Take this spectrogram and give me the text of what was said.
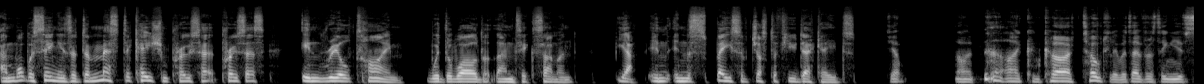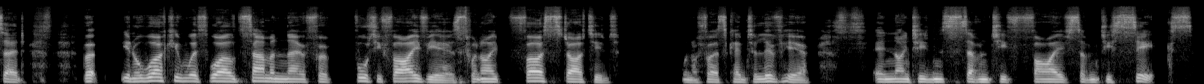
And what we're seeing is a domestication process, process in real time with the wild Atlantic salmon. Yeah, in, in the space of just a few decades. I, I concur totally with everything you've said. But, you know, working with wild salmon now for 45 years, when I first started, when I first came to live here in 1975, 76,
